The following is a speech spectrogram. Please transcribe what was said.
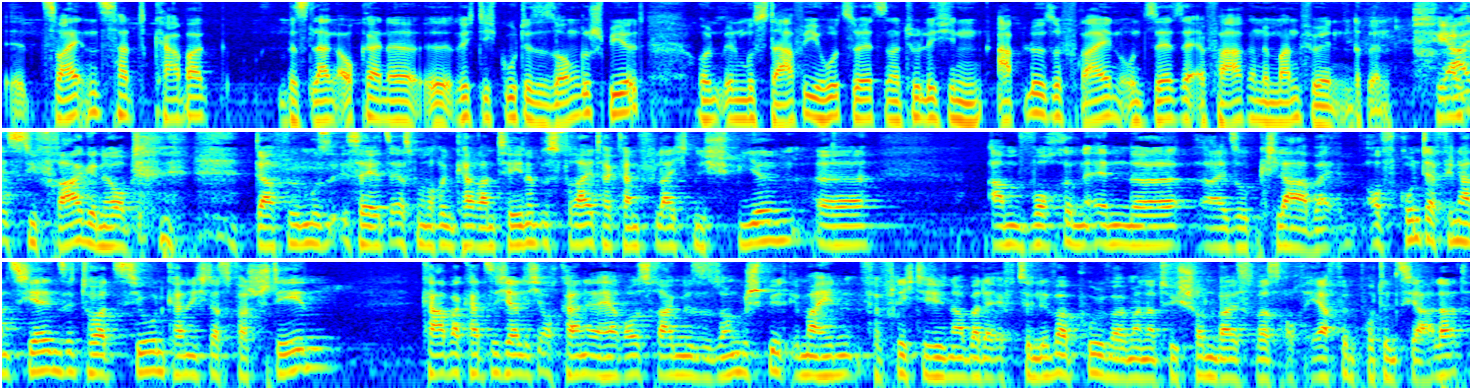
Äh, zweitens hat Kabak bislang auch keine äh, richtig gute Saison gespielt. Und mit Mustafi holst du jetzt natürlich einen ablösefreien und sehr, sehr erfahrenen Mann für hinten drin. Ja, ist die Frage, ne, ob dafür muss, ist er jetzt erstmal noch in Quarantäne bis Freitag, kann vielleicht nicht spielen. Äh, am Wochenende, also klar, bei, aufgrund der finanziellen Situation kann ich das verstehen. Kabak hat sicherlich auch keine herausragende Saison gespielt. Immerhin verpflichtet ihn aber der FC Liverpool, weil man natürlich schon weiß, was auch er für ein Potenzial hat.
